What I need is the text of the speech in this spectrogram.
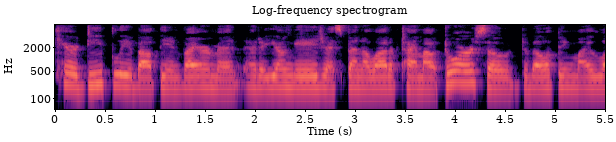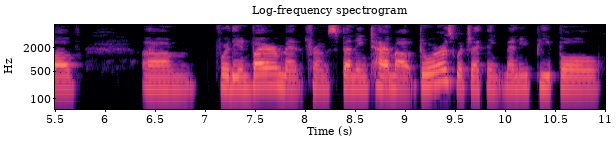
cared deeply about the environment at a young age. I spent a lot of time outdoors, so developing my love um, for the environment from spending time outdoors, which I think many people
